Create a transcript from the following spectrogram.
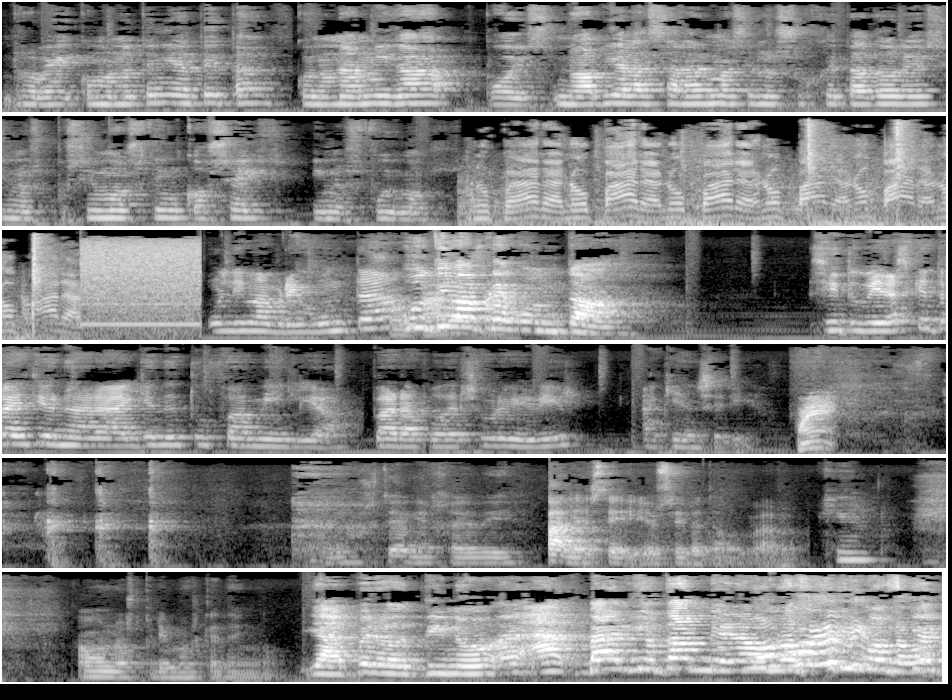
robé, como no tenía tetas, con una una amiga, pues no había las alarmas en los sujetadores y nos pusimos 5 o 6 y nos fuimos. No para, no para, no para, no para, no para, no para. Última pregunta. Última pregunta. Si tuvieras que traicionar a alguien de tu familia para poder sobrevivir, ¿a quién sería? Hostia, qué heavy. Vale, sí, yo sí lo tengo claro. ¿Quién? A unos primos que tengo. Ya, pero Dino, ah, ah, vale, yo también a No unos primos que nombres,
